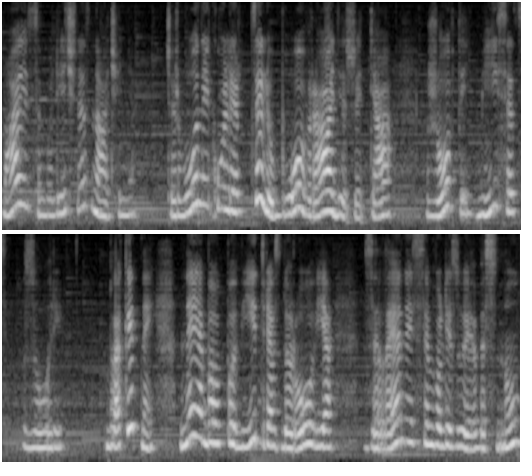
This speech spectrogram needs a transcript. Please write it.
мають символічне значення. Червоний колір це любов, радість, життя, жовтий місяць, зорі. Блакитний небо, повітря, здоров'я, зелений символізує весну,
